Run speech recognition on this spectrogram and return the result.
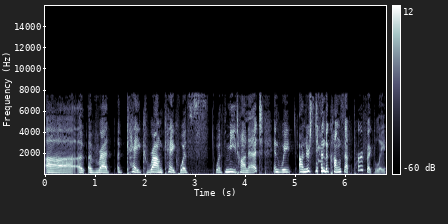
uh, a, a red a cake, round cake with with meat on it, and we understand the concept perfectly.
